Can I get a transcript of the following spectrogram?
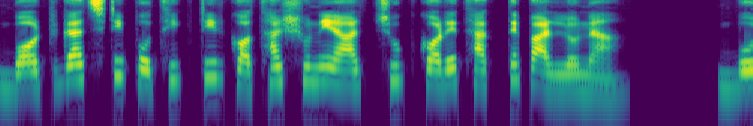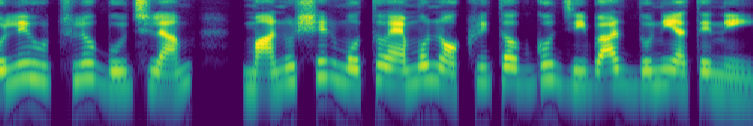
বটগাছটি পথিকটির কথা শুনে আর চুপ করে থাকতে পারল না। বলে উঠল, বুঝলাম, মানুষের মতো এমন অকৃতজ্ঞ জীব আর দুনিয়াতে নেই।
